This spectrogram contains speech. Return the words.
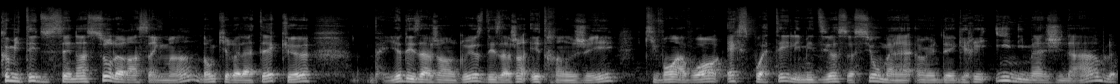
comité du Sénat sur le renseignement, donc qui relatait que ben, il y a des agents russes, des agents étrangers qui vont avoir exploité les médias sociaux à un degré inimaginable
